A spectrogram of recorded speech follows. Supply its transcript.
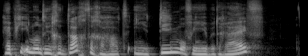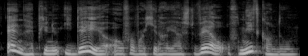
Heb je iemand in gedachten gehad in je team of in je bedrijf? En heb je nu ideeën over wat je nou juist wel of niet kan doen?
